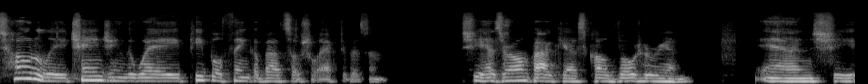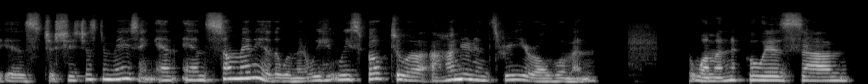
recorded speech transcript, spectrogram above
totally changing the way people think about social activism. She has her own podcast called Vote Her In. And she is just, she's just amazing. And, and so many of the women, we, we spoke to a 103 year old woman, woman who is, um,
